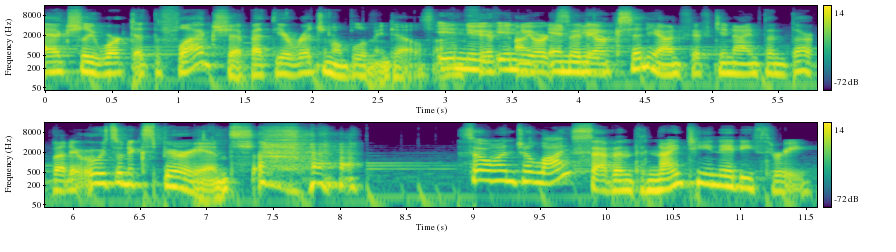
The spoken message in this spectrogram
I actually worked at the flagship at the original Bloomingdale's In New- in New on- York in City. New York City on 59th and 3rd. But it was an experience. So on July 7th, 1983,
